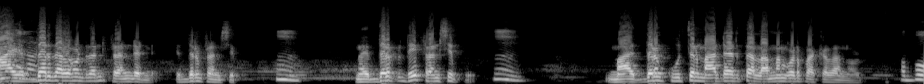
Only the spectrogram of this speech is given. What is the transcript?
మా ఇద్దరు ఉంటుంది అంటే ఫ్రెండ్ అండి. ఇద్దరు ఫ్రెండ్షిప్ మా ఇద్దరిది ఫ్రెండ్షిప్. మా ఇద్దరం కూర్చొని మాట్లాడితే వాళ్ళ అమ్మని కూడా పక్కన అన్నాడు అబ్బో!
